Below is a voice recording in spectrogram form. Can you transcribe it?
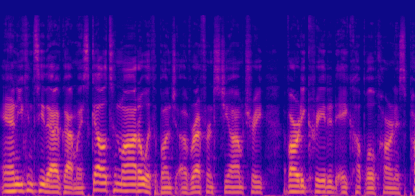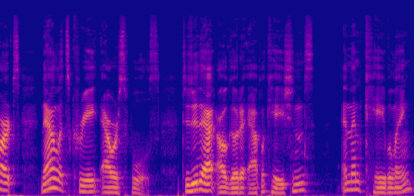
And you can see that I've got my skeleton model with a bunch of reference geometry. I've already created a couple of harness parts. Now let's create our spools. To do that, I'll go to Applications and then Cabling.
